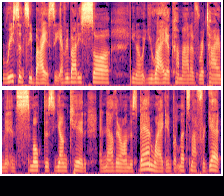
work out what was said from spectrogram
recency biasy. Everybody saw, you know, Uriah come out of retirement and smoke this young kid and now they're on this bandwagon. But let's not forget,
